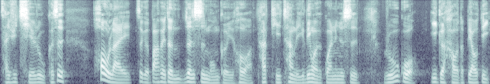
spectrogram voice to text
才去切入。可是后来这个巴菲特认识蒙格以后啊，他提倡了一个另外一个观念，就是如果一个好的标的。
